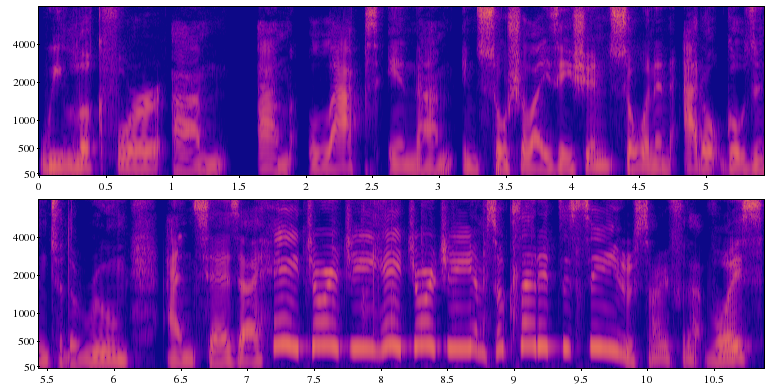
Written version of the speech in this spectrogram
We look for um, um, lapse in um, in socialization. So when an adult goes into the room and says, uh, "Hey Georgie, hey Georgie, I'm so excited to see you." Sorry for that voice.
